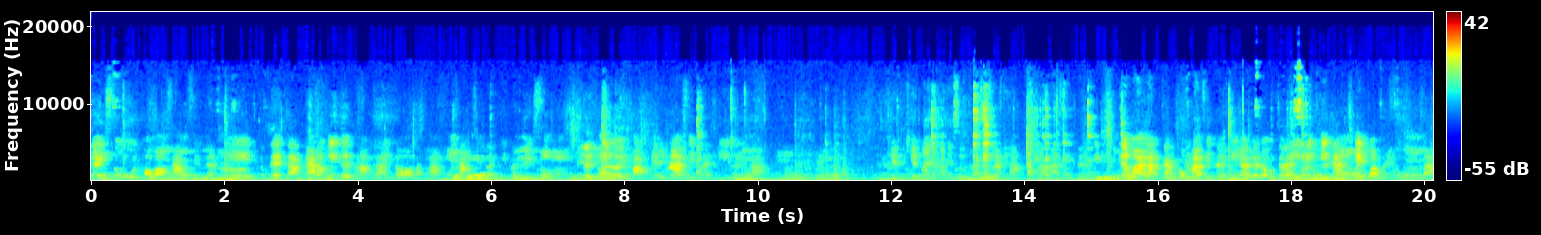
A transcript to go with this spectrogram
ในสูตรเขาบอก 30 นาที แต่จากการที่เกิดทำหลายรอบอะค่ะ30 นาทีมันไม่สมเกิดก็เลยปรับเป็น 50 นาทีเลยค่ะ เขียนเขียนใหม่นะคะในสูตร นะคะ50 นาที แต่ว่าหลังจากครบ50 นาทีแล้วเดี๋ยวเราจะมีวิธีการเช็คว่ามันสุกหรือเปล่า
